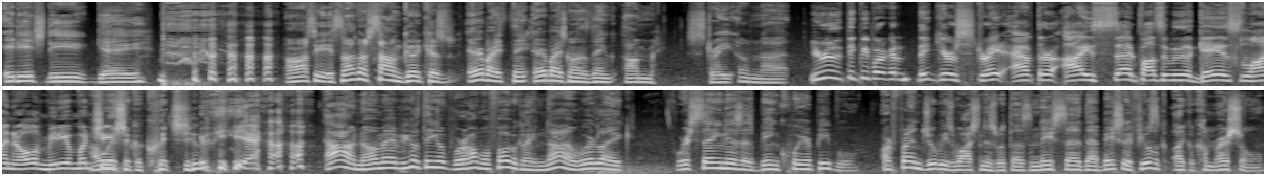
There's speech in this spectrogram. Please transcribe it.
ADHD, gay. Honestly, it's not gonna sound good because everybody think everybody's gonna think I'm straight. I'm not. You really think people are gonna think you're straight after I said possibly the gayest line in all of Media Munchies? I wish I could quit you. yeah. I don't know, man. People think we're homophobic. Like, nah, we're like, we're saying this as being queer people. Our friend Juby's watching this with us, and they said that basically it feels like, like a commercial.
